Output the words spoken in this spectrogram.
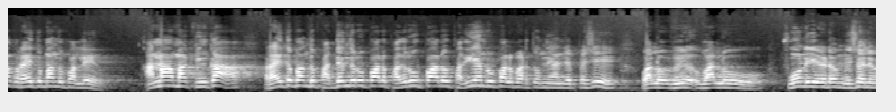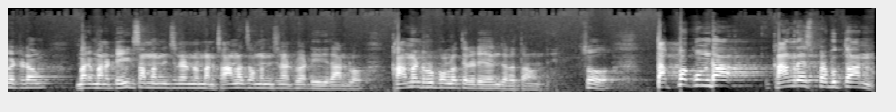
మాకు రైతు బంధు పర్లేదు అన్న మాకు ఇంకా రైతు బంధు పద్దెనిమిది రూపాయలు పది రూపాయలు పదిహేను రూపాయలు పడుతుంది అని చెప్పేసి వాళ్ళు వాళ్ళు ఫోన్లు చేయడం మెసేజ్లు పెట్టడం మరి మన టీవీకి సంబంధించిన మన ఛానల్కి సంబంధించినటువంటి దాంట్లో కామెంట్ రూపంలో తెలియజేయడం జరుగుతూ ఉంది. సో తప్పకుండా కాంగ్రెస్ ప్రభుత్వాన్ని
